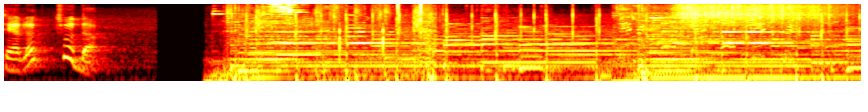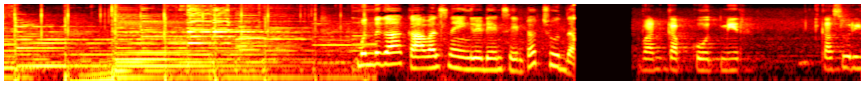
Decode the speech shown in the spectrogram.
చేయాలో చూద్దాం. ముందుగా కావాల్సిన ఇంగ్రీడియంట్స్ ఏంటో చూద్దాం. వన్ కప్ కొత్తిమీర కసూరి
